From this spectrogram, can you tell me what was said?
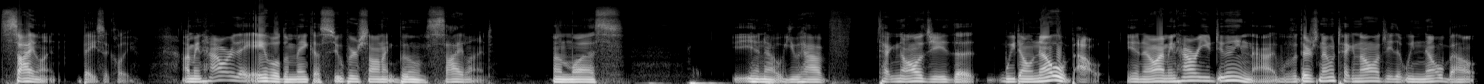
silent basically. I mean, how are they able to make a supersonic boom silent? unless you know you have technology that we don't know about you know i mean how are you doing that? There's no technology that we know about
